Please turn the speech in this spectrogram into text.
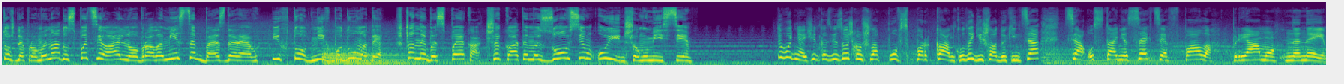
тож для променаду спеціально обрала місце без дерев. І хто б міг подумати, що небезпека чекатиме зовсім у іншому місці. Того дня жінка з візочком йшла повз паркан. Коли дійшла до кінця, ця остання секція впала прямо на неї.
